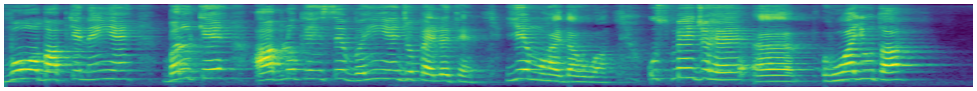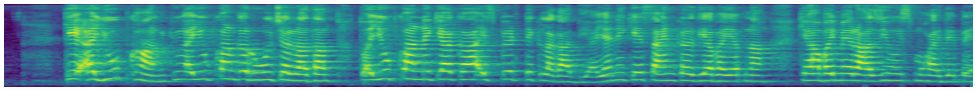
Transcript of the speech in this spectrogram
वो अब आपके नहीं हैं बल्कि आप लोग के हिस्से वही हैं जो पहले थे। ये मुहिदा हुआ। उसमें जो है आ, हुआ यूँ था कि अयूब खान क्योंकि अयूब खान का रूल चल रहा था तो अयूब खान ने क्या कहा? इस पर टिक लगा दिया। यानी कि साइन कर दिया भाई अपना कि हाँ भाई मैं राज़ी हूँ इस माहदे पे।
